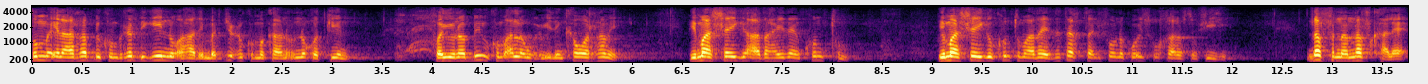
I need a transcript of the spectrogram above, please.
uma ilaa rabbikum rabbigiinu ahaaday marjicukum makaanu noqodkiinu fa yunabiukum alla wuxuu idinka warrami. Bimaa shayga aada ahaydeen kuntum. Bimaa shayga kuntum aad ahaydeen takhtalifuuna kuwa isku khilaafsan fiihi. Nafna naf kale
